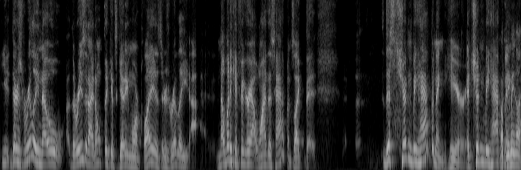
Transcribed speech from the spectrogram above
you, there's really no. The reason I don't think it's getting more play is there's really uh, nobody can figure out why this happens. Like the, this shouldn't be happening here. It shouldn't be happening I mean like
